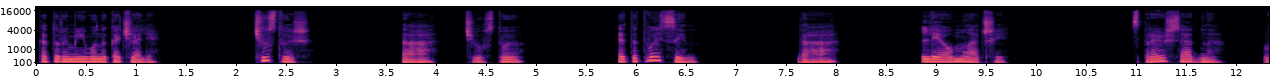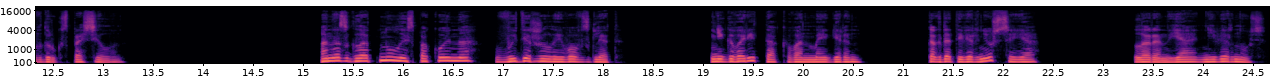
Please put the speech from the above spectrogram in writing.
которыми его накачали. «Чувствуешь?» «Да, чувствую. Это твой сын?» «Да. Лео-младший». «Справишься одна?» — вдруг спросил он. Она сглотнула и спокойно выдержала его взгляд. «Не говори так, Ван Мейгерен. Когда ты вернешься, я...» «Лорен, я не вернусь.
